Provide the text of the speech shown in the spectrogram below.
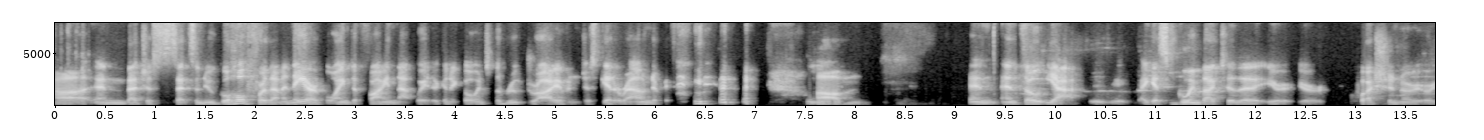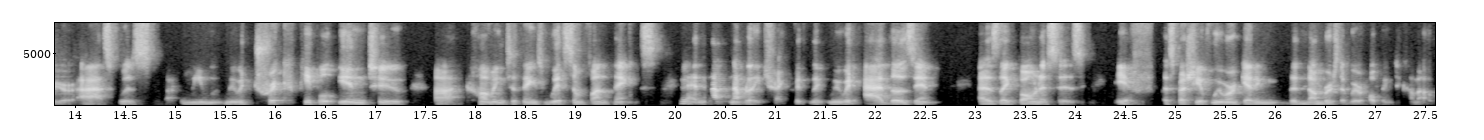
Uh, and that just sets a new goal for them. And they are going to find that way. They're going to go into the root drive and just get around everything. yeah. um, and and so yeah, I guess going back to the your your question or, or your ask was we we would trick people into uh, coming to things with some fun things, and not not really trick, but like we would add those in as like bonuses if especially if we weren't getting the numbers that we were hoping to come out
